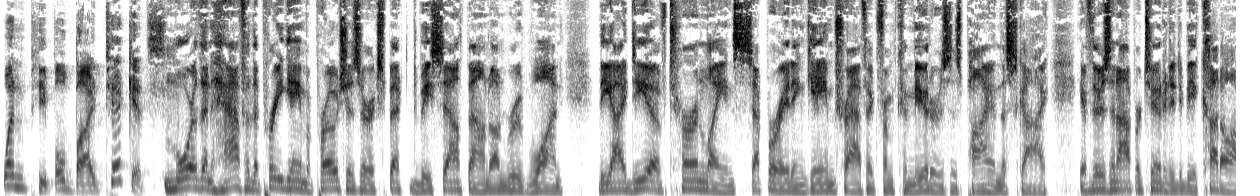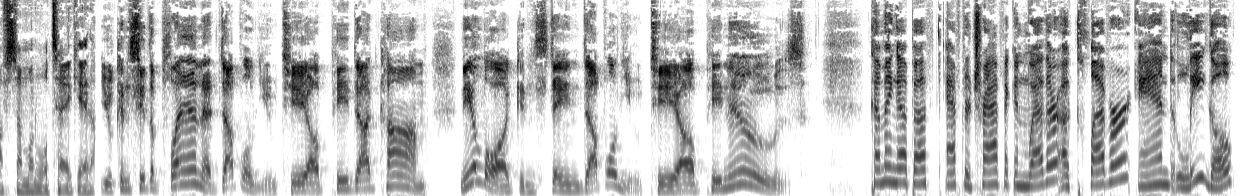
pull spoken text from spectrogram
when people buy tickets. More than half of the pregame approaches are expected to be southbound on Route 1. The idea of turn lanes separating game traffic from commuters is pie in the sky. If there's an opportunity to be cut off, someone will take it. You can see the plan at WTOP.com. Neil Augenstein, WTLP News. Coming up after traffic and weather, a clever and legal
